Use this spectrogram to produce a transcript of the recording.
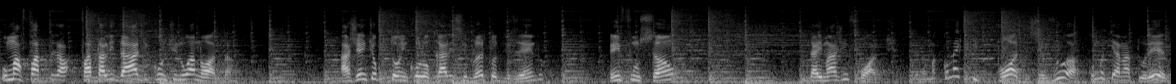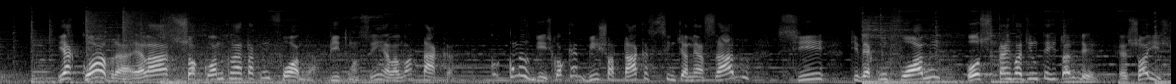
uma fatalidade continua a nota. A gente optou em colocar esse blur, estou dizendo, em função da imagem forte. Mas como é que pode? Você viu como é que é a natureza? E a cobra, ela só come quando ela está com fome. A piton assim, ela não ataca como eu disse, qualquer bicho ataca se sentir ameaçado, se tiver com fome ou se está invadindo o território dele. É só isso.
